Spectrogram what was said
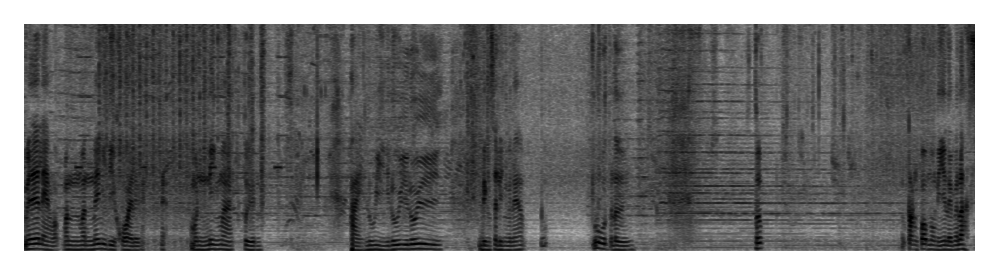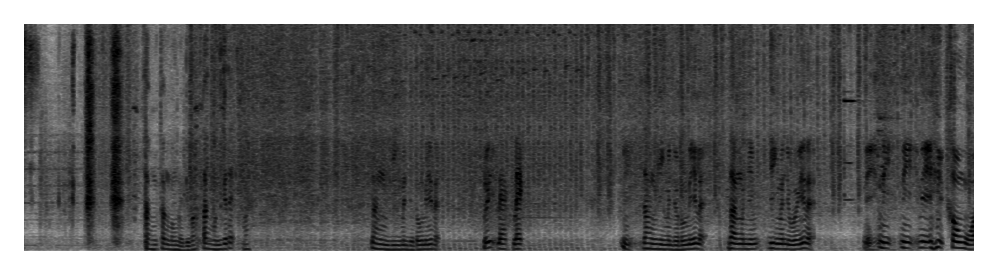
ไม่ได้แรงหรอกมันมันไม่มีดีคอยเลยเนี่ยเนี่ยมันนิ่งมากปืน ไปลุยลุยลุยดึงสลิงไปเลยครับ รูดไปเลยปึ๊บตั้งป้อมตรงนี้เลยไหมล่ะ ตั้งตั้งตรงไหนดีวะตั้งตรงนี้ก็ได้มาตั้งยิงมันอยู่ตรงนี้แหละเฮ้ยแหลกแหลกนี่ตั้งยิงมันอยู่ตรงนี้แหละตั้งมันยิงยิงมันอยู่ตรงนี้แหละนี่นี่นี่นี่เข้าหัว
